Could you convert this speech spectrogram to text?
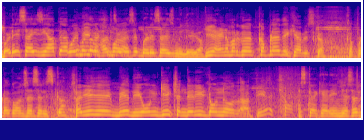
बड़े साइज़ यहाँ पे आपको मतलब हर जगह है। से बड़े साइज़ मिलेगा। ये हैंड वर्क का कपड़ा देखिए आप इसका। कपड़ा कौन सा है सर इसका? सर ये ये रियोन की एक चंदेरी टोन में आती है। अच्छा। इसका क्या रेंज है सर?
